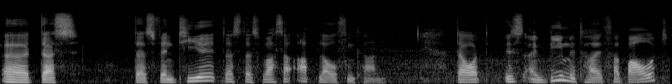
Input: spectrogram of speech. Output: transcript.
äh, das, das Ventil, dass das Wasser ablaufen kann. Dort ist ein Bimetall verbaut,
